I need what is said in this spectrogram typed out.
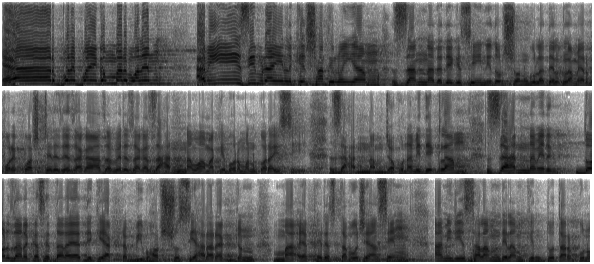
এরপরে পয়গম্বর বলেন আমি জিব্রাইলকে সাথে লইয়াম জান্নাতে দেখেছি, নিদর্শনগুলা দেখলাম। এরপরে কষ্টের যে জায়গা যাবের জায়গা জাহান্নাম আমাকে ভ্রমণ করাইছে। জাহান্নাম যখন আমি দেখলাম, জাহান্নামের দরজার কাছে দাঁড়ায় দেখি একটা বিভৎস চেহারার একজন মা ফেরেস্তা বসে আছে। আমি যে সালাম দিলাম, কিন্তু তার কোনো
